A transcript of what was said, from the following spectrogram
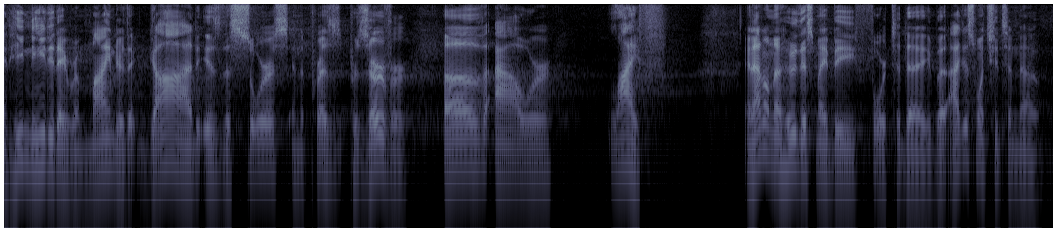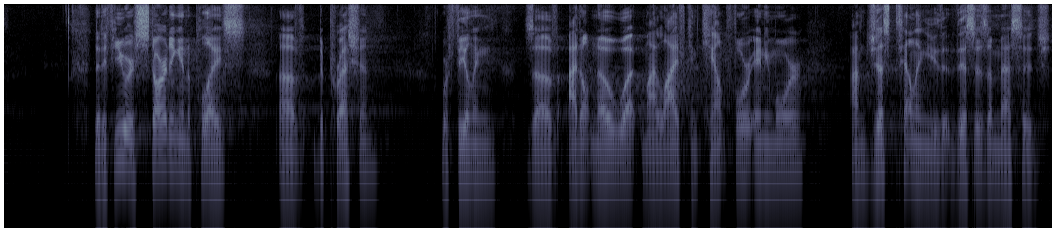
And he needed a reminder that God is the source and the pres- preserver of our life. And I don't know who this may be for today, but I just want you to know that if you are starting in a place of depression or feelings of, I don't know what my life can count for anymore, I'm just telling you that this is a message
